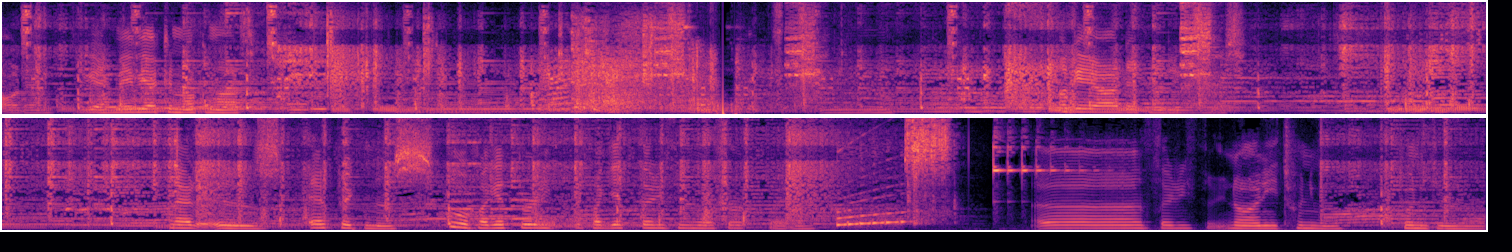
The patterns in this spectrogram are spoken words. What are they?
Oh, damn. Okay, maybe I can knock him out. Okay, yeah, I definitely That is epicness. Ooh, if I get 30, if I get 33 more shots, Uh, 33. No, I need 20 more. 23 more.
